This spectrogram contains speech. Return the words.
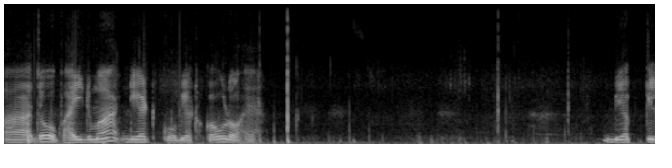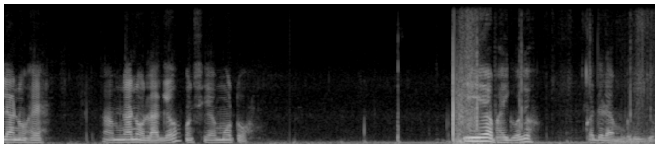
હા જો ભાઈડમાં ડેટકો બેઠો કવડો હે. બે કિલાનો હે. આમ નાનો લાગે હો પણ છે મોટો. એ ભાઈ ગયો જો. કદડા ગળી ગયો.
